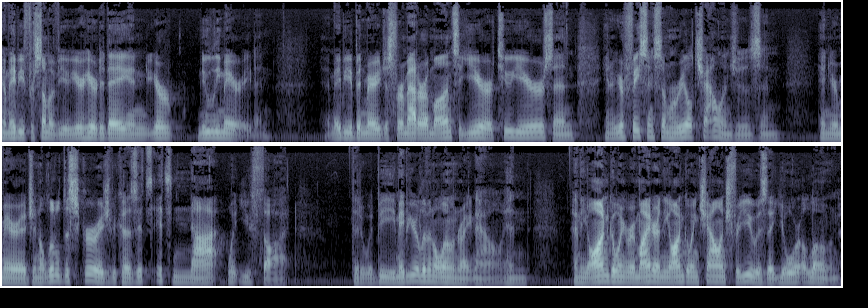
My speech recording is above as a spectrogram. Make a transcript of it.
know, maybe for some of you, you're here today and you're newly married, and, maybe you've been married just for a matter of months, a year or two years, and you know you're facing some real challenges and in your marriage and a little discouraged because it's, it's not what you thought that it would be. Maybe you're living alone right now, and, and the ongoing reminder and the ongoing challenge for you is that you're alone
